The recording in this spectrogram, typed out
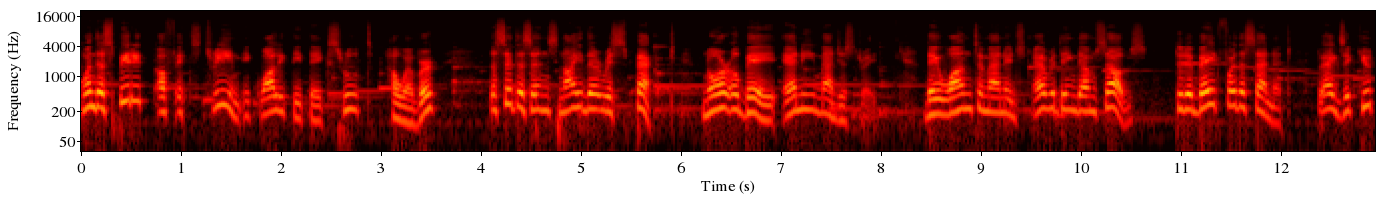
When the spirit of extreme equality takes root, however, the citizens neither respect nor obey any magistrate. They want to manage everything themselves, to debate for the Senate, to execute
